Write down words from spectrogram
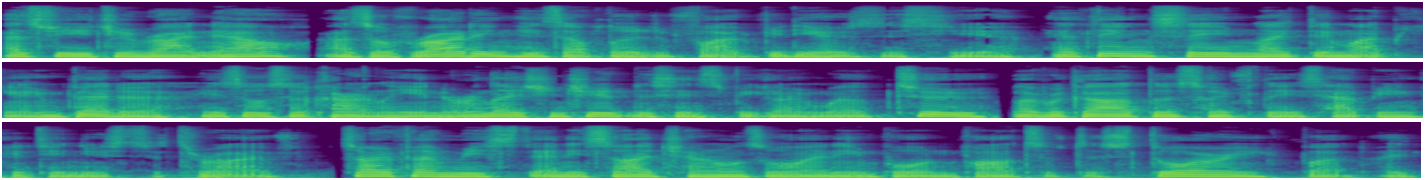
As for YouTube right now, as of writing, he's uploaded 5 videos this year, and things seem like they might be getting better. He's also currently in a relationship that seems to be going well too, but regardless, hopefully he's happy and continues to thrive. Sorry if I missed any side channels or any important parts of the story, but I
